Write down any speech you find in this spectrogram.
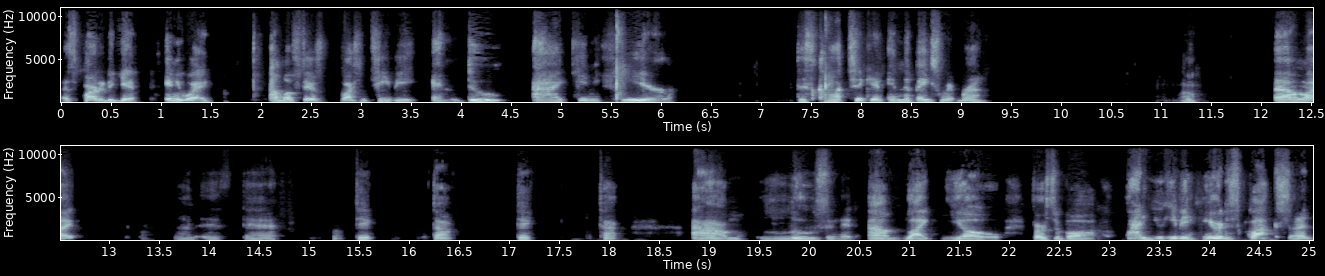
It's part of the gift. Anyway, I'm upstairs watching TV, and dude, I can hear this clock ticking in the basement, bruh. Wow. And I'm like, what is that? Tick tock. I'm losing it. I'm like, yo, first of all, why do you even hear this clock, son?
